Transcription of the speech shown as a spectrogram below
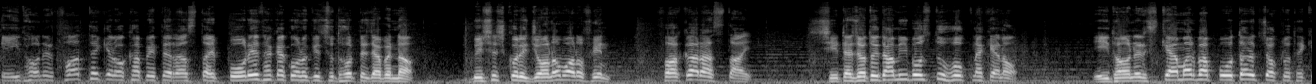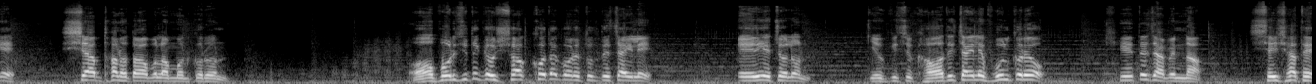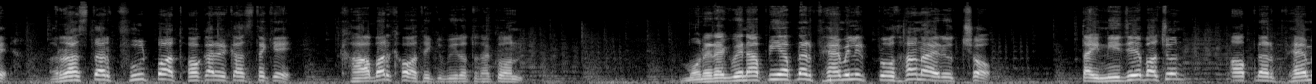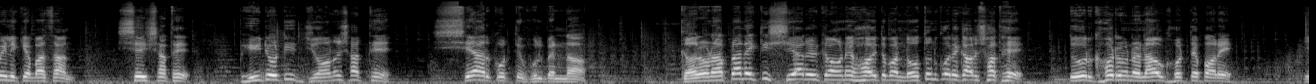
এই ধরনের ফাঁদ থেকে রক্ষা পেতে রাস্তায় পড়ে থাকা কোনো কিছু ধরতে যাবেন না। বিশেষ করে জনমানবহীন ফাঁকা রাস্তায়। সেটা যতই দামি বস্তু হোক না কেন, এই ধরনের স্ক্যামার বা প্রতারক চক্র থেকে সাবধানতা অবলম্বন করুন। অপরিচিত কেউ সক্ষতা গড়ে তুলতে চাইলে এড়িয়ে চলুন। কেউ কিছু খাওয়াতে চাইলে ভুল করেও খেতে যাবেন না। সেই সাথে রাস্তার ফুটপাথ হকারের কাছ থেকে খাবার খাওয়া থেকে বিরত থাকুন। মনে রাখবেন, আপনি আপনার ফ্যামিলির প্রধান আয়ের উৎস। তাই নিজে বাঁচুন, আপনার ফ্যামিলিকে বাঁচান। সেই সাথে ভিডিওটি জনস্বার্থে শেয়ার করতে ভুলবেন না। কারণ আপনার একটি শেয়ারের কারণে হয়তোবা নতুন করে কারোর সাথে দুর্ঘটনা নাও ঘটতে পারে।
